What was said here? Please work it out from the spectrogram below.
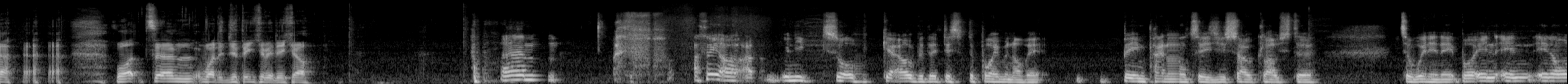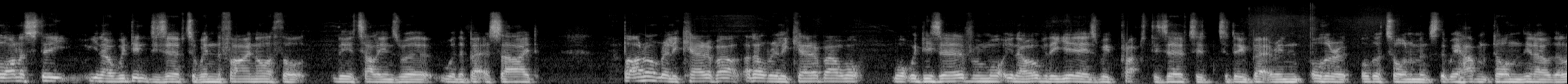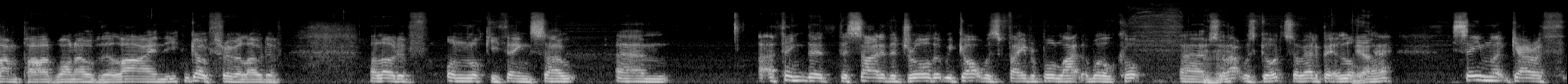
What um, what did you think of it, Dicko? Um, I think I, I, when you sort of get over the disappointment of it, being penalties, you're so close to to winning it. But in, in, in all honesty, you know, we didn't deserve to win the final. I thought the Italians were, were the better side. But I don't really care about I don't really care about what, what we deserve and what you know over the years we've perhaps deserved to, to do better in other other tournaments that we haven't done. You know, the Lampard one over the line. You can go through a load of a load of unlucky things. So um, I think the the side of the draw that we got was favourable, like the World Cup. Um, So that was good. So we had a bit of luck Yeah. there. It seemed like Gareth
